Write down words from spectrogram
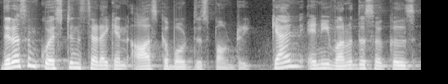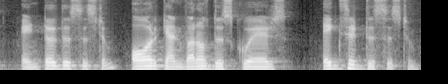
there are some questions that I can ask about this boundary. Can any one of the circles enter this system or can one of the squares exit this system?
